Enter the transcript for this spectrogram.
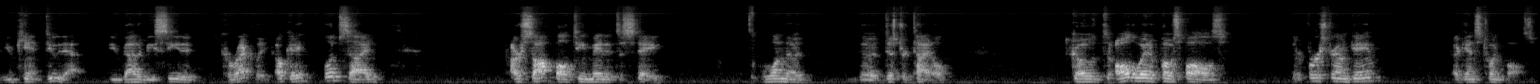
you can't do that. You've got to be seeded correctly. Okay, flip side, our softball team made it to state, won the, the district title, goes all the way to Post Falls, their first round game against Twin Falls.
